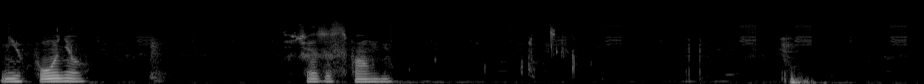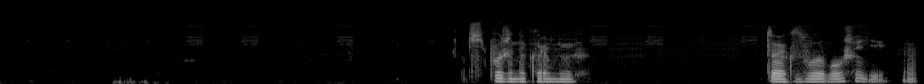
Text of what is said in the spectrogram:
Не понял. Сейчас заспавню. Чуть позже накормлю их. Так, злой лошади. А,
